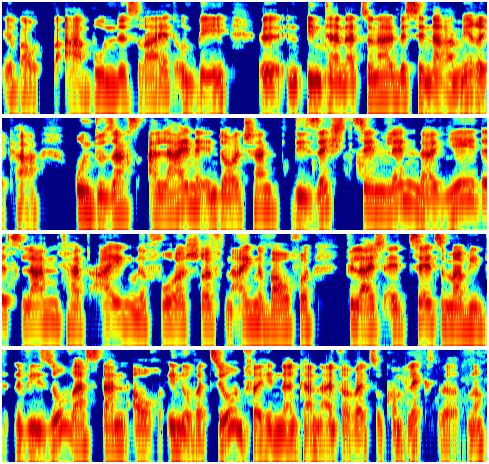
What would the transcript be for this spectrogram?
ihr baut A bundesweit und B äh, international bis hin nach Amerika. Und du sagst alleine in Deutschland, die 16 Länder, jedes Land hat eigene Vorschriften, eigene Bauvorschriften. Vielleicht erzählst du mal, wie, wie sowas dann auch Innovation verhindern kann, einfach weil es so komplex wird. Ne?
